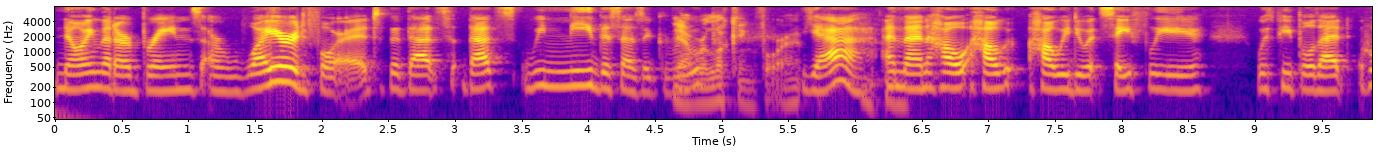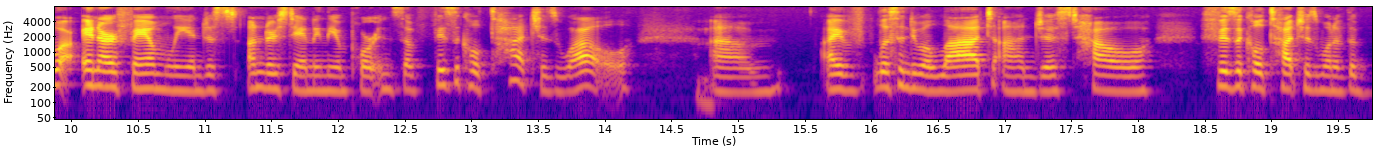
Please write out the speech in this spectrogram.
knowing that our brains are wired for it that that's that's we need this as a group yeah we're looking for it yeah mm-hmm. and then how how how we do it safely with people that who are in our family and just understanding the importance of physical touch as well Mm-hmm. Um, I've listened to a lot on just how physical touch is one of the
